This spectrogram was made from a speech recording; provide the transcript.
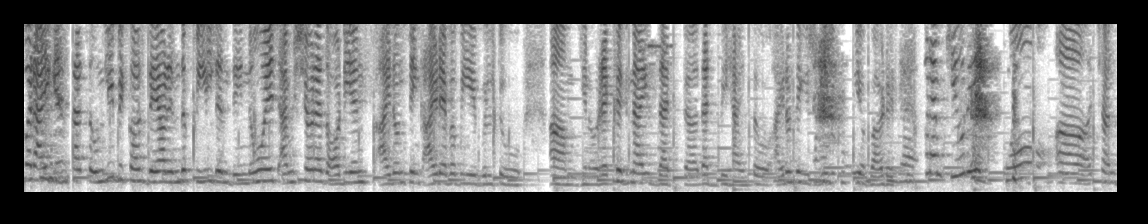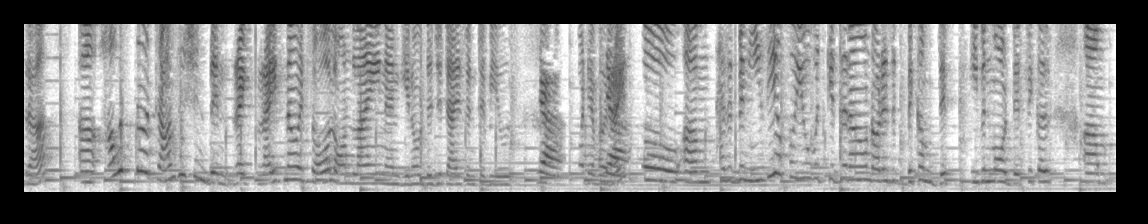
But I guess that's only because they are in the field and they know it. I'm sure as audience, I don't think I'd ever be able to, um, you know, recognize that uh, that behind. So I don't think you should be happy about it. Yeah. But I'm curious know, uh, Chandra, uh, how has the transition been? Right, right now it's all online and you know digitized interviews, Yeah. whatever. Yeah. Right. So um, has it been easier for you with kids around, or has it become diff- even more difficult? Um,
